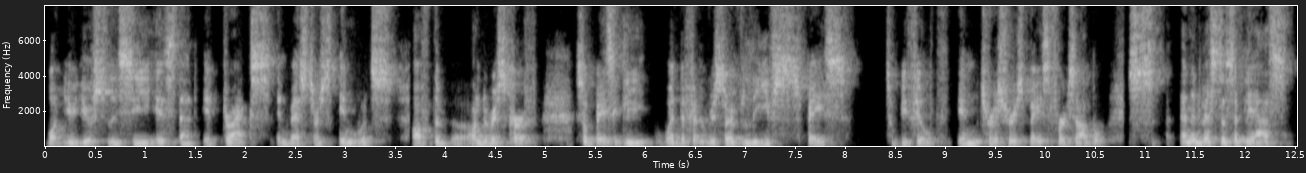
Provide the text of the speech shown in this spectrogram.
what you usually see is that it drags investors inwards of the on the risk curve. So basically, when the Federal Reserve leaves space to be filled in treasury space, for example, an investor simply has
